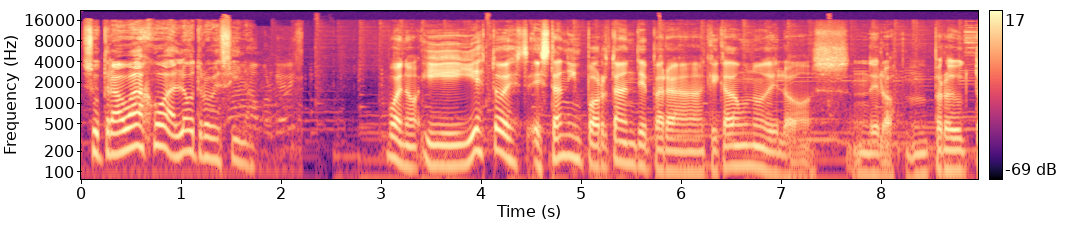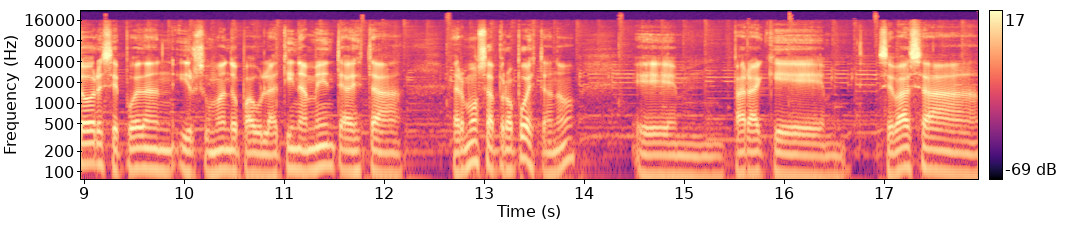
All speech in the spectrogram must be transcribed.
su trabajo al otro vecino. Bueno, y, esto es, es tan importante para que cada uno de los, de los productores se puedan ir sumando paulatinamente a esta hermosa propuesta, ¿no? Eh, para que se vaya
